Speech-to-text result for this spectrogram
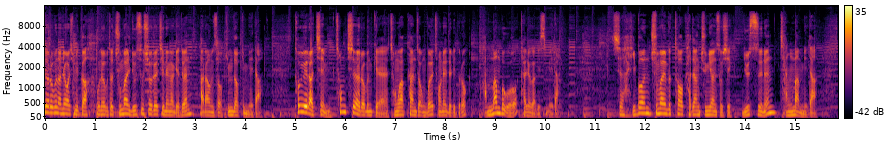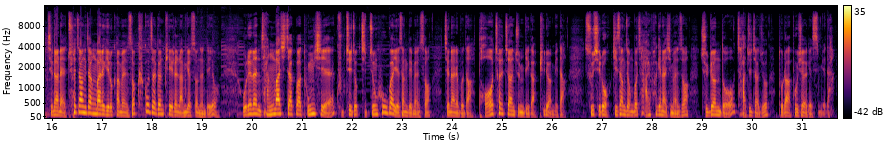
청취자 여러분 안녕하십니까? 오늘부터 주말 뉴스쇼를 진행하게 된 아나운서 김덕기입니다. 토요일 아침 청취자 여러분께 정확한 정보를 전해드리도록 앞만 보고 달려가겠습니다. 자, 이번 주말부터 가장 중요한 소식 뉴스는 장마입니다. 지난해 최장 장마를 기록하면서 크고 작은 피해를 남겼었는데요. 올해는 장마 시작과 동시에 국지적 집중 호우가 예상되면서 지난해보다 더 철저한 준비가 필요합니다. 수시로 기상 정보 잘 확인하시면서 주변도 자주자주 돌아보셔야겠습니다.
